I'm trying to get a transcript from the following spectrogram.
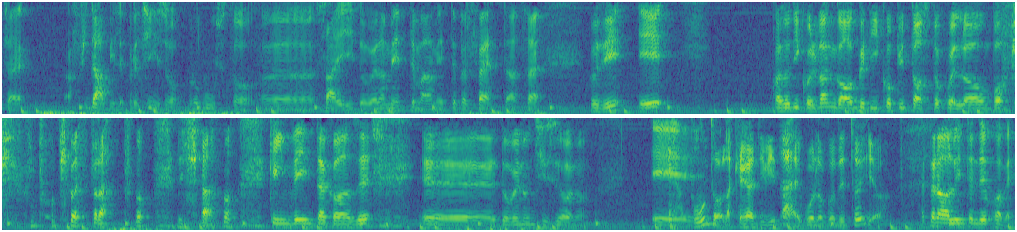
Cioè, affidabile, preciso, robusto, eh, sai dove la mette, ma la mette perfetta, cioè, così, e quando dico il Van Gogh dico piuttosto quello un po' più, un po più astratto, diciamo, che inventa cose eh, dove non ci sono. E... e... appunto la creatività è quello che ho detto io. Eh, però lo intendevo, vabbè,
